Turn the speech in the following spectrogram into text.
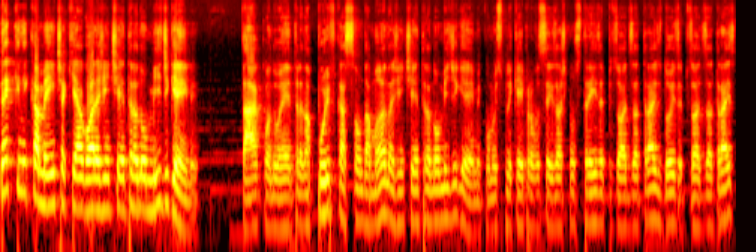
Tecnicamente aqui agora a gente entra no mid-game tá? Quando entra na purificação da mana, a gente entra no mid-game. Como eu expliquei para vocês, acho que uns três episódios atrás, dois episódios atrás,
